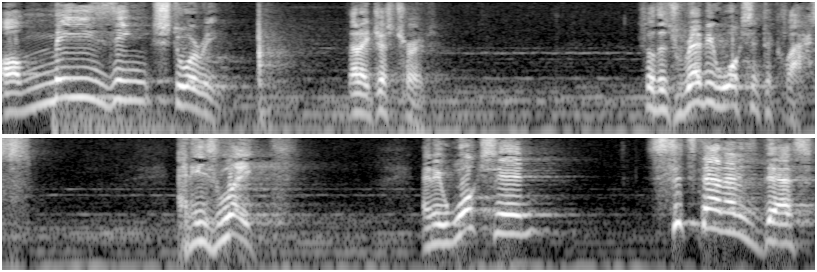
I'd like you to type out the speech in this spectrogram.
Amazing story that I just heard. So this Rebbe walks into class and he's late. And he walks in, sits down at his desk,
